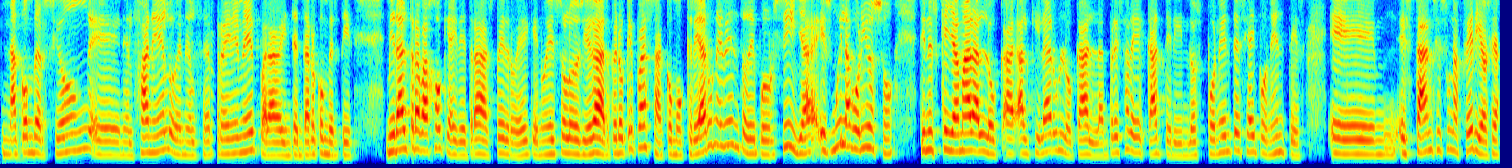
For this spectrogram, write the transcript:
una conversión en el funnel o en el CRM para intentar convertir. Mira el trabajo que hay detrás, Pedro, ¿eh? que no es solo llegar. Pero ¿qué pasa? Como crear un evento de por sí ya es muy laborioso, tienes que llamar alquilar un local, la empresa de catering, los ponentes si hay ponentes, eh, stands es una feria, o sea,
